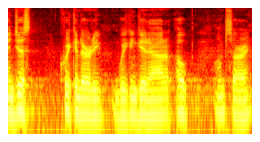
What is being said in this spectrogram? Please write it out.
and just quick and dirty, we can get out of, oh, I'm sorry.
